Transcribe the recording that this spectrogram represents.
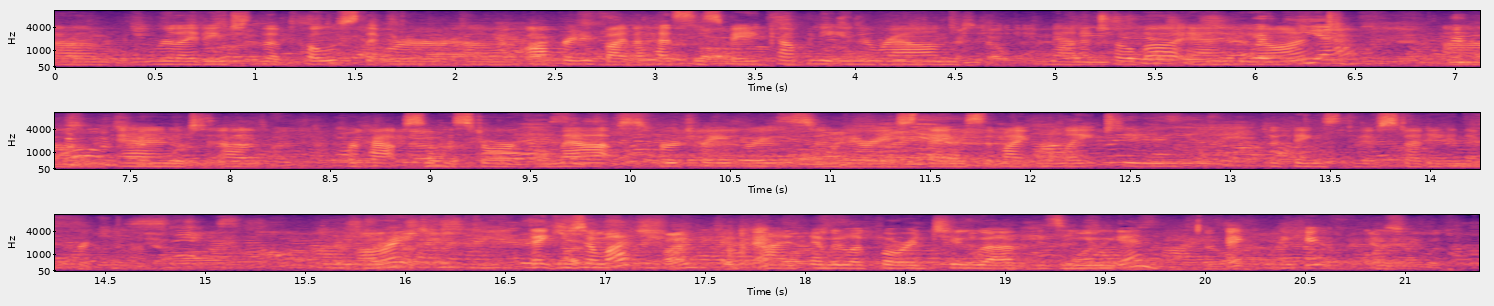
um, relating to the posts that were um, operated by the Hudson's Bay Company in around Manitoba and beyond, and perhaps some historical maps, for trade routes, and various things that might relate to the things that they're studying in their curriculum. All right. Thank you so much. Okay. Uh, and we look forward to uh, visiting you again. Okay, thank you.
